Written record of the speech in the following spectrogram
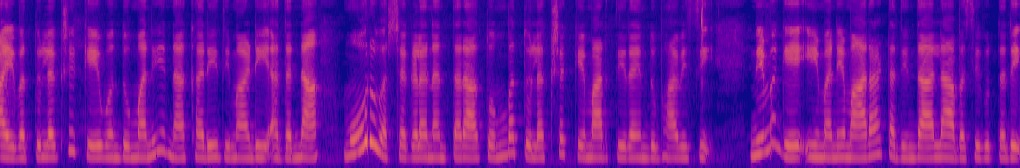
ಐವತ್ತು ಲಕ್ಷಕ್ಕೆ ಒಂದು ಮನೆಯನ್ನು ಖರೀದಿ ಮಾಡಿ ಅದನ್ನು ಮೂರು ವರ್ಷಗಳ ನಂತರ ತೊಂಬತ್ತು ಲಕ್ಷಕ್ಕೆ ಮಾರ್ತೀರಾ ಎಂದು ಭಾವಿಸಿ, ನಿಮಗೆ ಈ ಮನೆ ಮಾರಾಟದಿಂದ ಲಾಭ ಸಿಗುತ್ತದೆ.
